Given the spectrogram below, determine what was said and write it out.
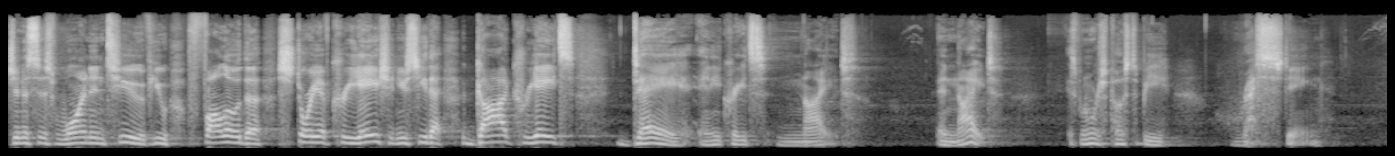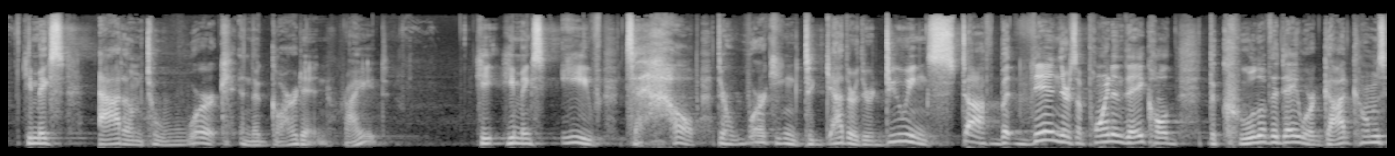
Genesis 1 and 2, if you follow the story of creation, you see that God creates day and he creates night. And night is when we're supposed to be resting. He makes Adam to work in the garden, right? He, he makes Eve to help. They're working together, they're doing stuff. But then there's a point in the day called the cool of the day where God comes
